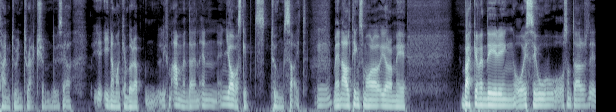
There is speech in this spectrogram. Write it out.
time to interaction. Det vill säga innan man kan börja liksom, använda en, en, en JavaScript-tung sajt. Mm. Men allting som har att göra med backendvendering och SEO och sånt där.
